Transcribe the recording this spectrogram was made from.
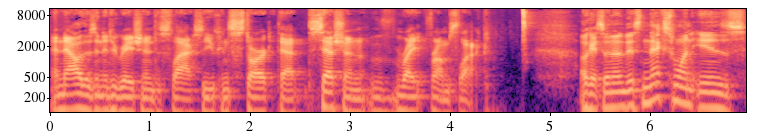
And now there's an integration into Slack, so you can start that session right from Slack. Okay, so now this next one is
